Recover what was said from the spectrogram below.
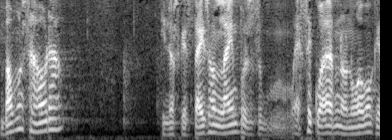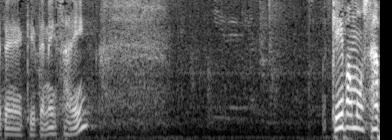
Vamos ahora, y los que estáis online, pues ese cuaderno nuevo que, que tenéis ahí. ¿Qué vamos a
